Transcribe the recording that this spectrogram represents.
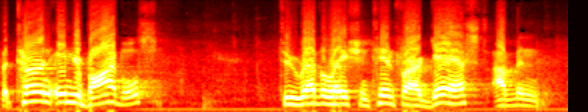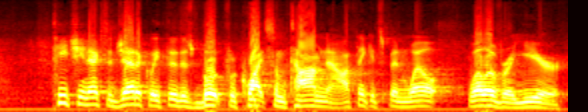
But turn in your Bibles to Revelation 10 for our guest. I've been teaching exegetically through this book for quite some time now. I think it's been well, well over a year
